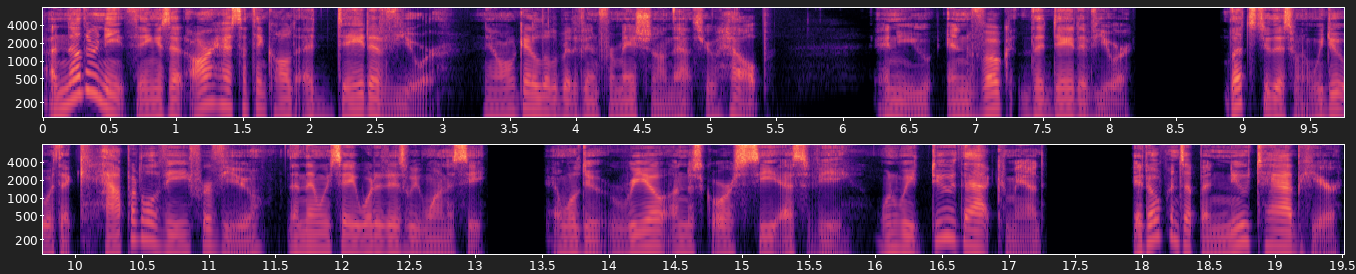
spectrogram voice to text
Another neat thing is that R has something called a data viewer. Now we'll get a little bit of information on that through help and you invoke the data viewer. Let's do this one. We do it with a capital V for view, and then we say what it is we want to see. And we'll do Rio underscore CSV. When we do that command, it opens up a new tab here,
